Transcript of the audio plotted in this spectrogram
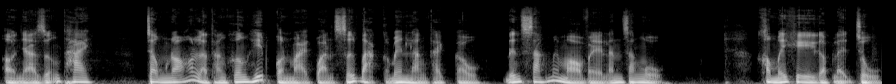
Ở nhà dưỡng thai. Chồng nó là thằng Khương Hiếp còn mải quản sới bạc Ở bên làng Thạch Cầu. Đến sáng mới mò về lăn ra ngủ. Không mấy khi gặp lại chủ.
